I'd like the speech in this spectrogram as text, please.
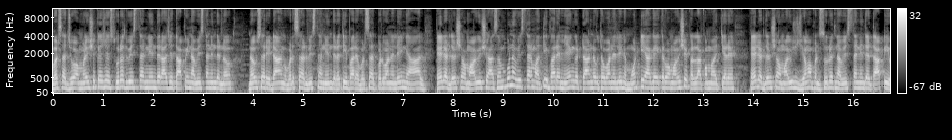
વરસાદ જોવા મળી શકે છે. સુરત વિસ્તારની અંદર આજે તાપીના વિસ્તારની અંદર નવસારી, ડાંગ, વલસાડ વિસ્તારની અંદર અતિ ભારે વરસાદ પડવાને લઈને હાલ એલર્ટ દર્શાવવામાં આવ્યું છે. આ સંપૂર્ણ વિસ્તારમાં અતિ ભારે મેઘ તાંડવ થવાને લઈને મોટી આગાહી કરવામાં આવી છે. કલાકોમાં અત્યારે એલર્ટ દર્શાવવામાં આવ્યું છે, જેમાં પણ સુરતના વિસ્તારની અંદર તાપી,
